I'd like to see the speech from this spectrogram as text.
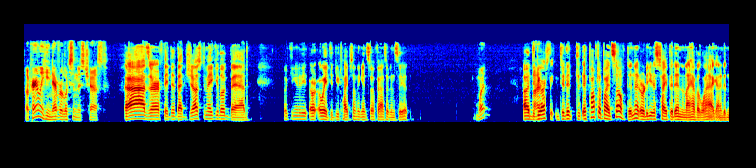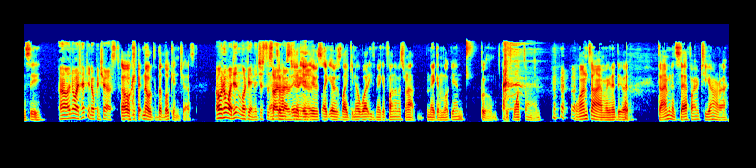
Apparently, he never looks in this chest. Ah, Zerf, they did that just to make you look bad. Looking into the. Or, oh wait, did you type something in so fast I didn't see it? What? Uh, did you actually? Did it? It popped up by itself, didn't it? Or did you just type it in and I have a lag and I didn't see? Uh, no, I typed in open chest. Oh, okay. No, but look in chest. Oh no, I didn't look in. It just decided I was saying. doing It, it. it was like it was like you know what? He's making fun of us. We're not making him look in. Boom! It's one time. one time we're gonna do it. Diamond and sapphire tiara.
